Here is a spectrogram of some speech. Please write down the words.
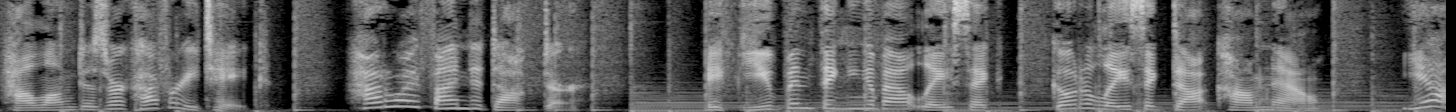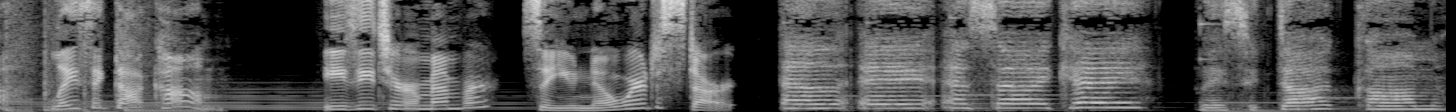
How long does recovery take? How do I find a doctor? If you've been thinking about LASIK, go to LASIK.com now. Yeah, LASIK.com. Easy to remember, so you know where to start. L A S I K, LASIK.com.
